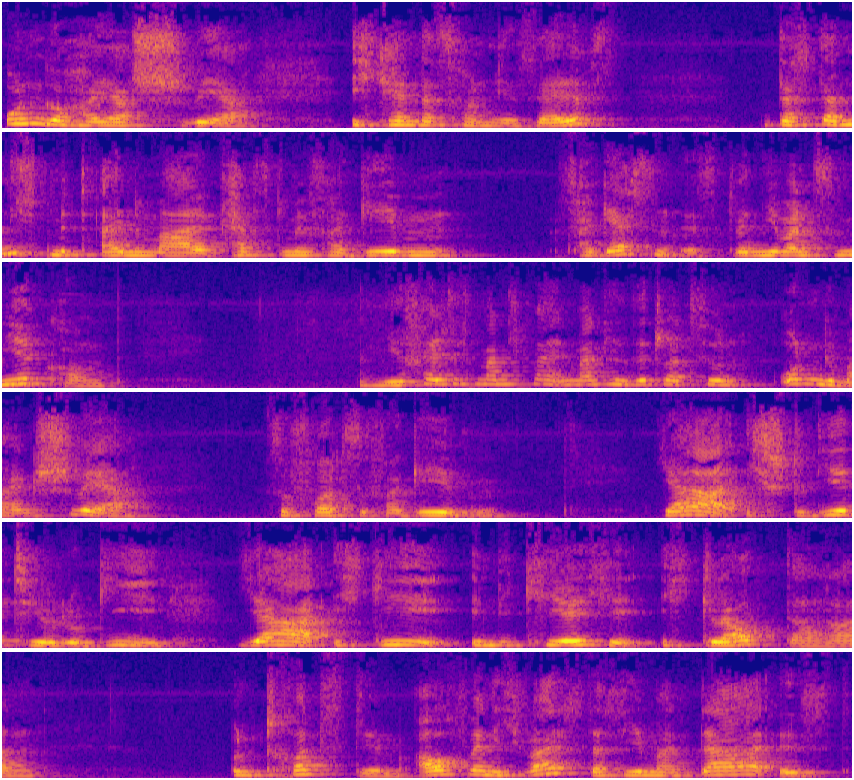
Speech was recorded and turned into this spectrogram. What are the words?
ungeheuer schwer. Ich kenne das von mir selbst, dass dann nicht mit einem Mal kannst du mir vergeben vergessen ist, wenn jemand zu mir kommt. Mir fällt es manchmal in manchen Situationen ungemein schwer, sofort zu vergeben. Ja, ich studiere Theologie. Ja, ich gehe in die Kirche. Ich glaube daran. Und trotzdem, auch wenn ich weiß, dass jemand da ist,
